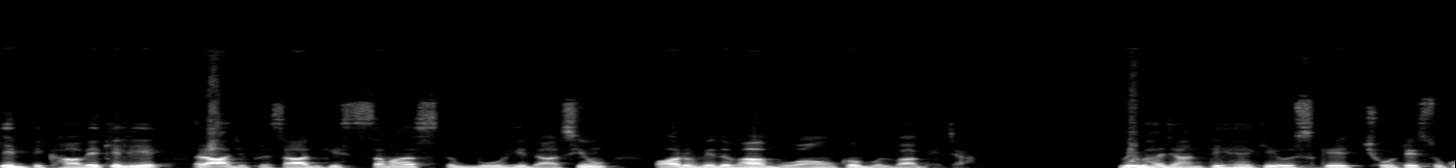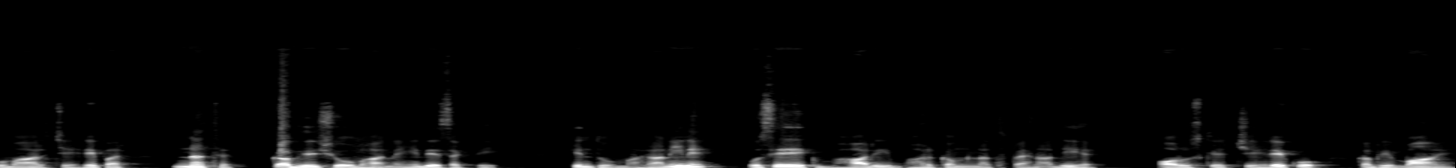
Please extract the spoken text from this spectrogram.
कि दिखावे के लिए राजप्रसाद की समस्त बूढ़ी दासियों और विधवा बुआओं को बुलवा भेजा। विभा जानती है कि उसके छोटे सुकुमार चेहरे पर नथ कभी शोभा नहीं दे सकती, किंतु महारानी ने उसे एक भारी भरकम नथ पहना दी है और उसके चेहरे को कभी बाएँ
